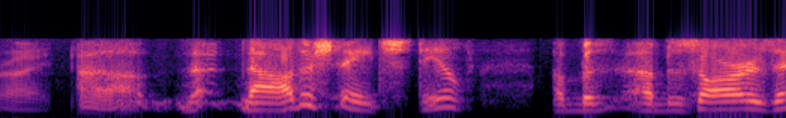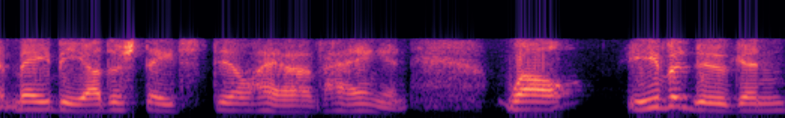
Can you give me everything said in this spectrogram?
right. Uh, now, other states still, uh, bizarre as it may be, other states still have hanging. Well, Eva Dugan,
